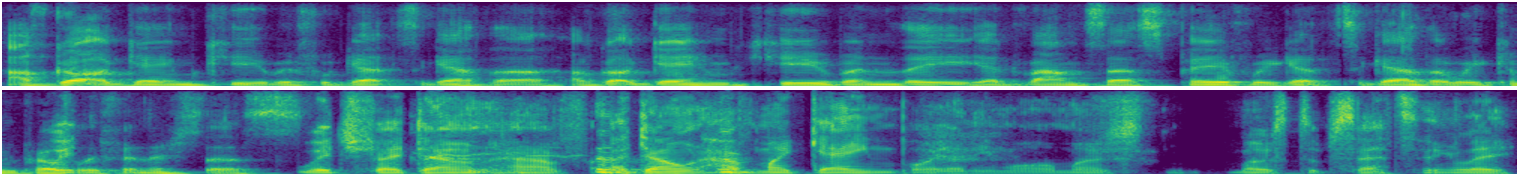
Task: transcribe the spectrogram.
I've got a GameCube if we get together. I've got a GameCube and the Advance SP if we get together. We can probably finish this. which I don't have. I don't have my Game Boy anymore. Most most upsettingly,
